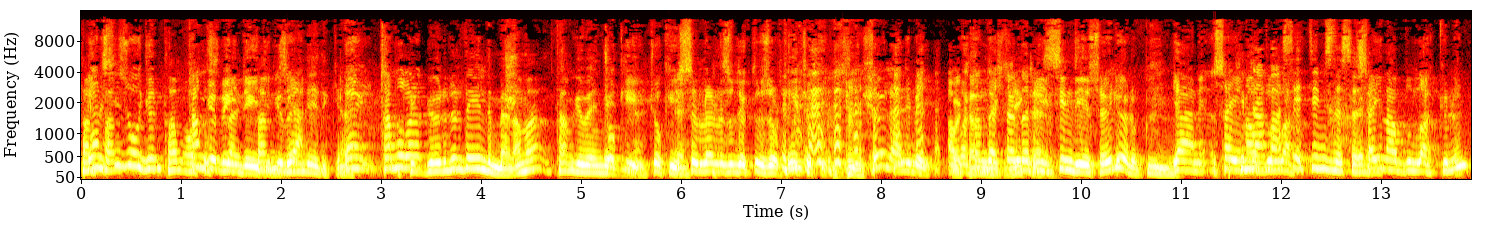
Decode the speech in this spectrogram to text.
Tam- yani tam- siz o gün tam tam, ortasından- göbeğindeydiniz. tam göbeğindeydik yani. Ben tam olarak Pek görünür değildim ben ama tam göbeğindeydim. çok iyi, yani. çok iyi. Sırlarınızı döktünüz ortaya çok iyi. Şöyle Ali Bey, vatandaşlar da diyecekler. bilsin diye söylüyorum. Yani Sayın Kimden Abdullah bahsettiğimizi de söyle. Sayın Abdullah Gül'ün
